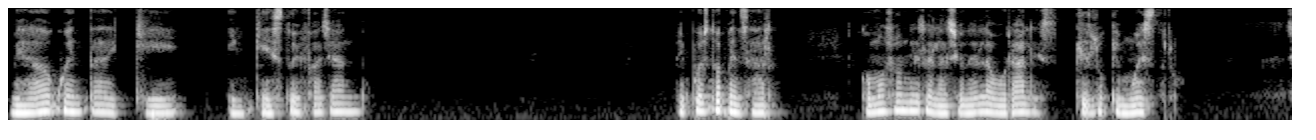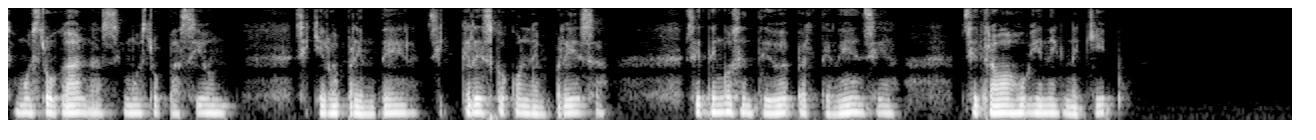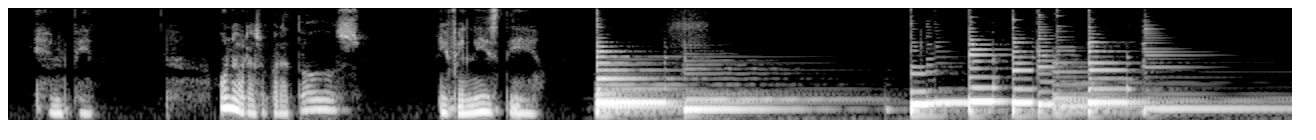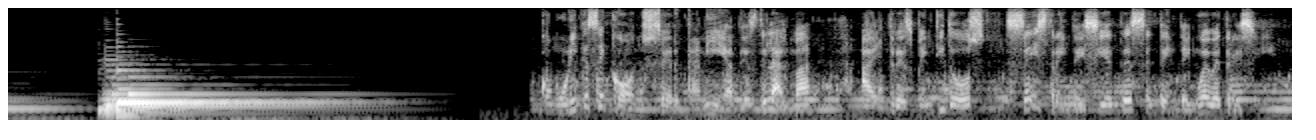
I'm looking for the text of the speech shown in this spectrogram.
Me he dado cuenta de que en qué estoy fallando. Me he puesto a pensar cómo son mis relaciones laborales, qué es lo que muestro. Si muestro ganas, si muestro pasión, si quiero aprender, si crezco con la empresa, si tengo sentido de pertenencia, si trabajo bien en equipo. En fin, un abrazo para todos y feliz día. Comuníquese con cercanía desde el alma al 322-637-7913.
